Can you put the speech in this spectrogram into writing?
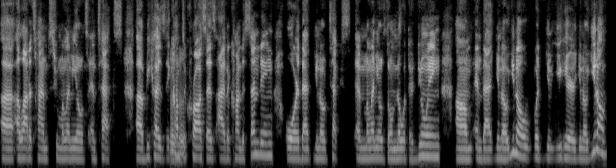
uh, a lot of times to millennials and techs uh, because it mm-hmm. comes across as either condescending or that you know techs and millennials don't know what they're doing, um, and that you know you know what you, you hear you know you don't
